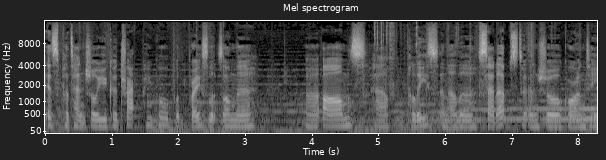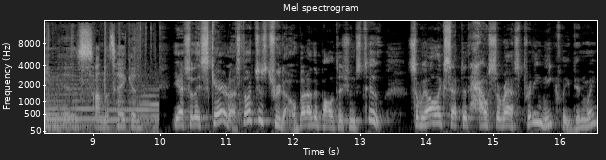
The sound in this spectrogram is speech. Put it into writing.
It's potential you could track people, put bracelets on their uh, arms, have police and other setups to ensure quarantine is undertaken. Yeah, so they scared us, not just Trudeau, but other politicians too. So we all accepted house arrest pretty meekly, didn't we?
